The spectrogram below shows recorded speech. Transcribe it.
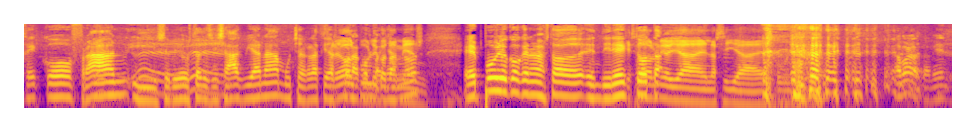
Jeco, Fran y se ve ustedes Isaac, Viana. Muchas gracias Saludo por al público acompañarnos. también. El público que nos ha estado en que se ha directo. ta- dormido ya en la silla. el público. Ah, bueno, también.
